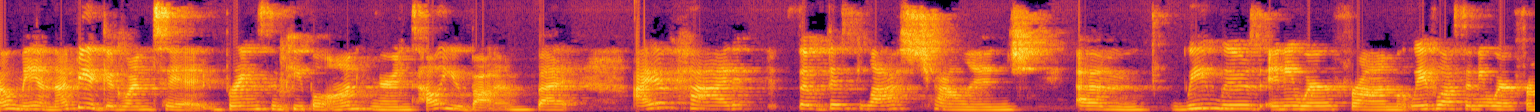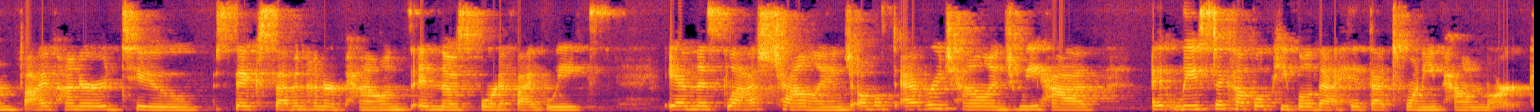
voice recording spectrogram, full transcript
Oh man, that'd be a good one to bring some people on here and tell you about them. But I have had, so this last challenge, um, we lose anywhere from, we've lost anywhere from 500 to six, 700 pounds in those four to five weeks. And this last challenge, almost every challenge we have at least a couple people that hit that 20 pound mark.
